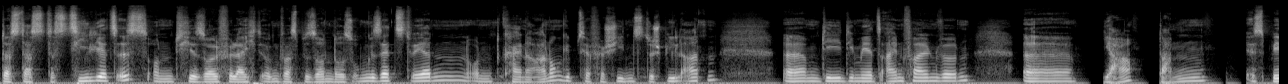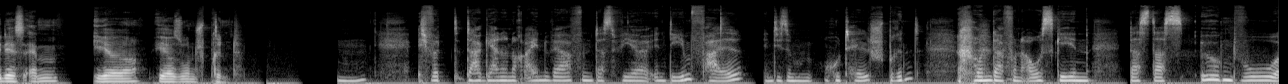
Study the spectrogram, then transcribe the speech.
dass das das Ziel jetzt ist und hier soll vielleicht irgendwas Besonderes umgesetzt werden und keine Ahnung, gibt es ja verschiedenste Spielarten, ähm, die, die mir jetzt einfallen würden. Äh, ja, dann ist BDSM eher, eher so ein Sprint. Mhm. Ich würde da gerne noch einwerfen, dass wir in dem Fall, in diesem Hotelsprint, schon davon ausgehen, dass das irgendwo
